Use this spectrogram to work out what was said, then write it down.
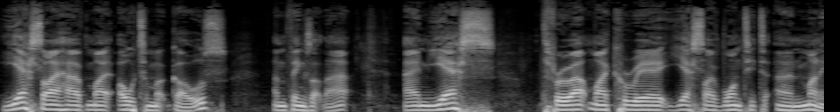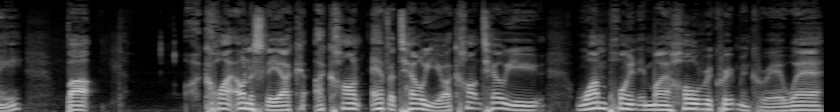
Yes, I have my ultimate goals and things like that. And yes, throughout my career, yes, I've wanted to earn money, but quite honestly, I, I can't ever tell you, I can't tell you one point in my whole recruitment career where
